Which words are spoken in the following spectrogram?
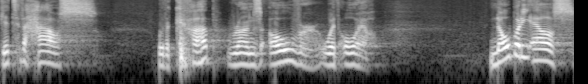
Get to the house where the cup runs over with oil. Nobody else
